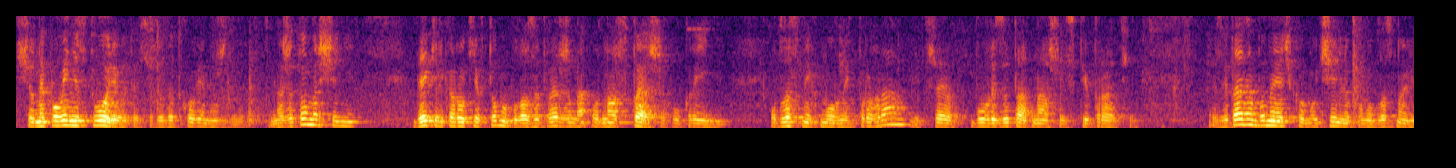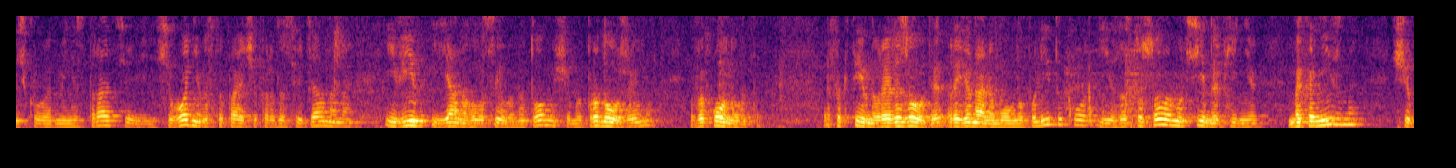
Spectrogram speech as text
що не повинні створюватися додаткові можливості. На Житомирщині декілька років тому була затверджена одна з перших в Україні обласних мовних програм, і це був результат нашої співпраці з Віталієм Бунечком, очільником обласної військової адміністрації. І сьогодні, виступаючи перед освітянами, і він, і я наголосили на тому, що ми продовжуємо виконувати, ефективно реалізовувати регіональну мовну політику і застосовуємо всі необхідні механізми, щоб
